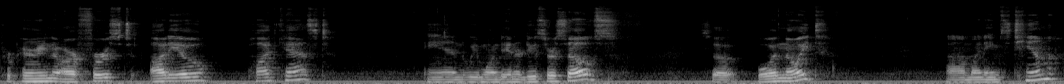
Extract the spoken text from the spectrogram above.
preparing our first audio podcast, and we wanted to introduce ourselves. So, boa noite. Uh, my name's Tim,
